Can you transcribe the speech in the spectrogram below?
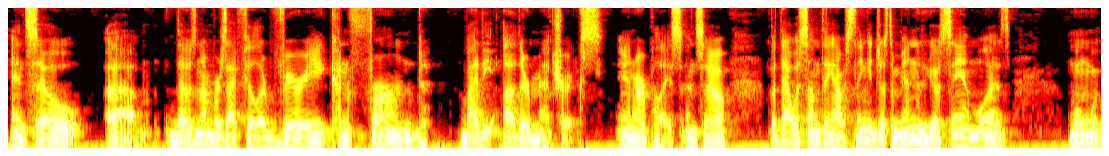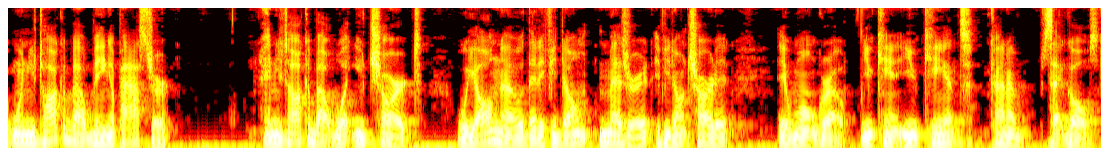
and so uh, those numbers I feel are very confirmed by the other metrics in our place, and so. But that was something I was thinking just a minute ago. Sam was when we, when you talk about being a pastor, and you talk about what you chart, we all know that if you don't measure it, if you don't chart it, it won't grow. You can't you can't kind of set goals.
